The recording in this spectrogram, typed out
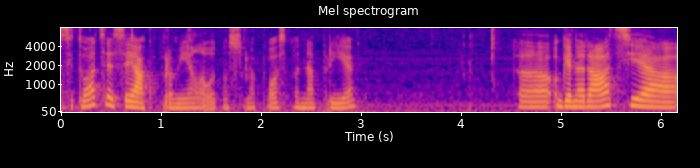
Situacija se jako promijenila u odnosu na, na prije. Eh, Generacija,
